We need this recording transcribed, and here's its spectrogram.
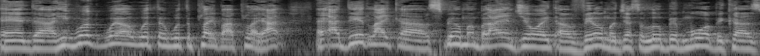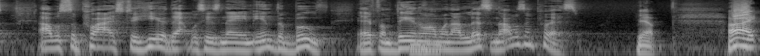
and uh, he worked well with the with the play by play. I I did like uh, Spielman, but I enjoyed uh, Vilma just a little bit more because I was surprised to hear that was his name in the booth. And from then mm-hmm. on, when I listened, I was impressed. Yep. All right.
